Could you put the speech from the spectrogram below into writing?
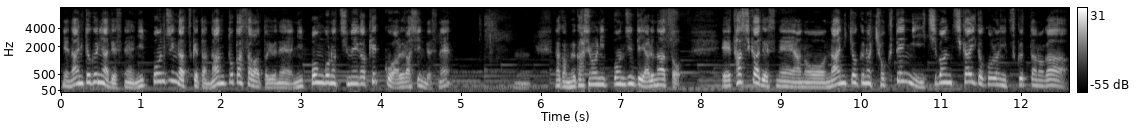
で南極にはですね、日本人がつけたなんとか沢というね、日本語の地名が結構あるらしいんですね。なんか昔の日本人ってやるなと。えー、確かですね、あの南極の極点に一番近いところに作ったのが、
